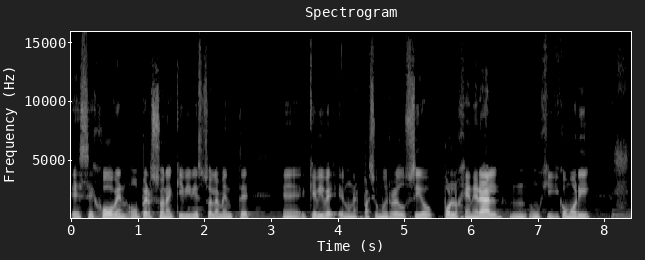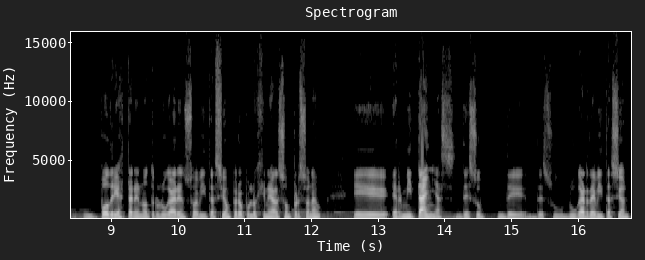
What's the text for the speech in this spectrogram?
ese joven o persona que vive solamente eh, que vive en un espacio muy reducido. Por lo general, un hikikomori podría estar en otro lugar en su habitación, pero por lo general son personas eh, ermitañas de su, de, su lugar de habitación,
